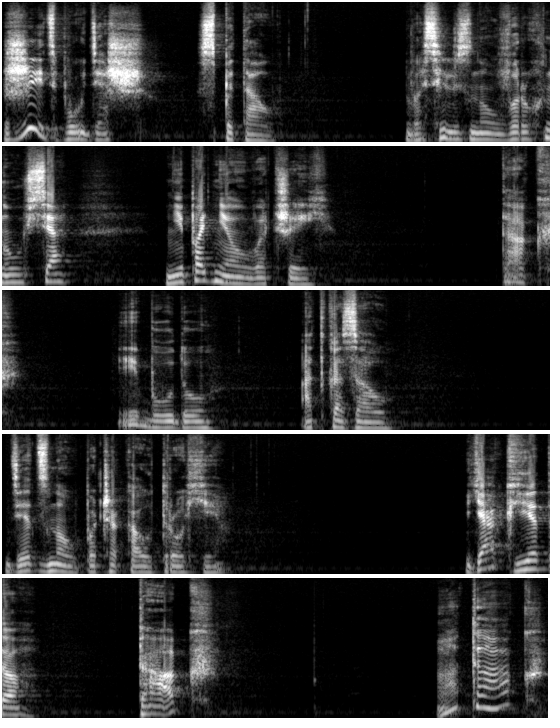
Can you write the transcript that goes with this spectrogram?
жыць будзеш? спытаў. Васіль зноў варухнуўся, не падняў вачэй. Так і буду, адказаў. Дзед зноў пачакаў трохі. Як это так? А так.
